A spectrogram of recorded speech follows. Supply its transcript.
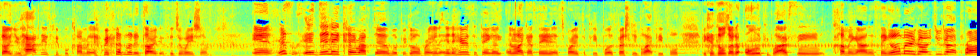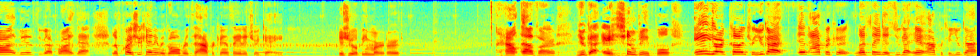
So you have these people coming because of the Target situation and it's and then they came after Whoopi Goldberg. And, and here's the thing, and like I said, as far as the people, especially black people, because those are the only people I've seen coming out and saying, "Oh my God, you got pride this, you got pride that." And of course, you can't even go over to Africa and say that you're gay, because you'll be murdered. However, you got Asian people in your country. You got in Africa. Let's say this: you got in Africa. You got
